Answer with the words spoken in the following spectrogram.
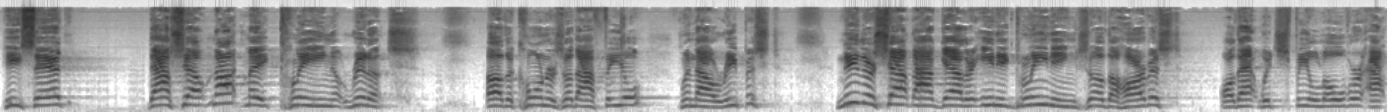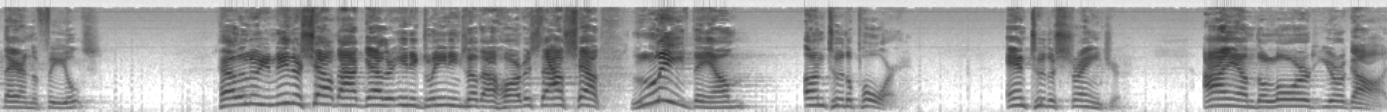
He said, Thou shalt not make clean riddance of the corners of thy field when thou reapest, neither shalt thou gather any gleanings of the harvest or that which spilled over out there in the fields. Hallelujah. Neither shalt thou gather any gleanings of thy harvest. Thou shalt leave them unto the poor and to the stranger. I am the Lord your God.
